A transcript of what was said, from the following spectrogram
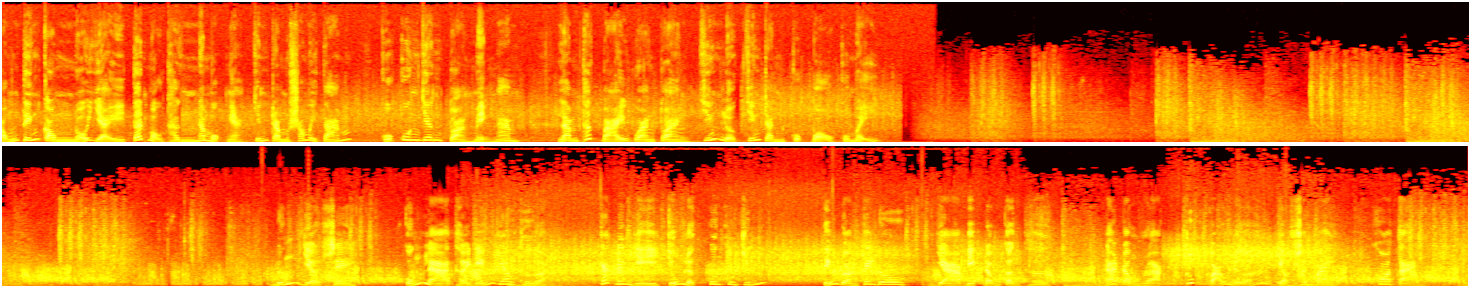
Tổng tiến công nổi dậy Tết Mậu Thân năm 1968 của quân dân toàn miền Nam làm thất bại hoàn toàn chiến lược chiến tranh cục bộ của Mỹ. Đúng giờ rê, cũng là thời điểm giao thừa, các đơn vị chủ lực quân khu 9, tiểu đoàn Tây Đô và biệt động Cần Thơ đã đồng loạt rút bão lửa vào sân bay, kho tàng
